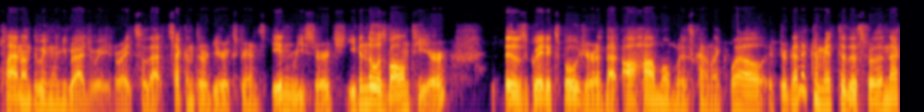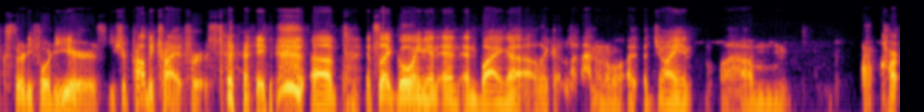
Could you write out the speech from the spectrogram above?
plan on doing when you graduate, right? So that second, third year experience in research, even though it's volunteer, it was great exposure. And that aha moment is kind of like, well, if you're going to commit to this for the next 30, 40 years, you should probably try it first, right? Um, it's like going in and, and buying a, like, I don't know, a, a giant um, car,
